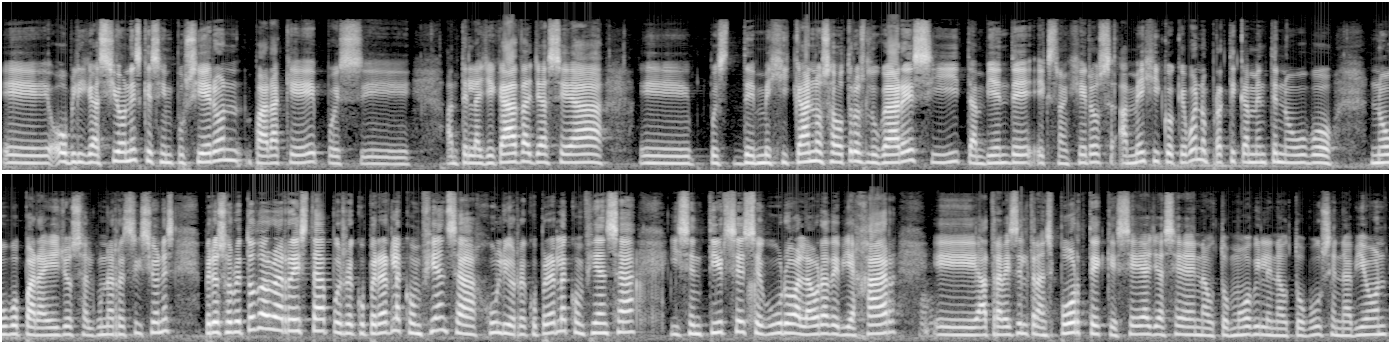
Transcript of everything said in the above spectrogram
eh, obligaciones que se impusieron para que, pues, eh, ante la llegada, ya sea eh, pues de mexicanos a otros lugares y también de extranjeros a México, que bueno, prácticamente no hubo, no hubo para ellos algunas restricciones, pero sobre todo ahora resta pues recuperar la confianza, Julio, recuperar la confianza y sentirse seguro a la hora de viajar eh, a través del transporte, que sea ya sea en automóvil, en autobús, en avión,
